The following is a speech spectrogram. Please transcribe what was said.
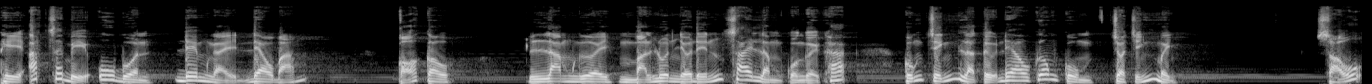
thì ắt sẽ bị u buồn, đêm ngày đeo bám. Có câu, làm người mà luôn nhớ đến sai lầm của người khác cũng chính là tự đeo gông cùm cho chính mình. 6.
